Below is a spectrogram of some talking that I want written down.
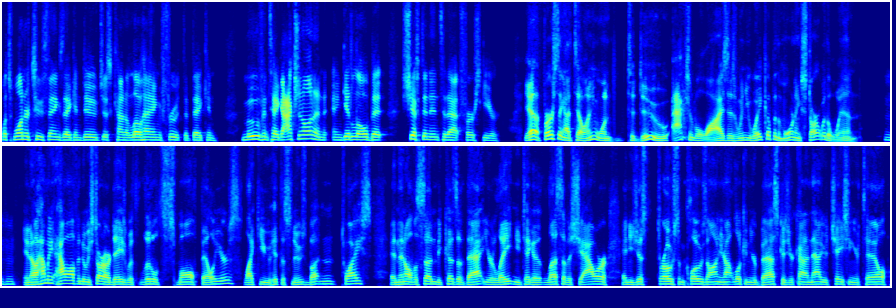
What's one or two things they can do, just kind of low hanging fruit that they can move and take action on and, and get a little bit shifting into that first gear? Yeah. The first thing I tell anyone to do, actionable wise, is when you wake up in the morning, start with a win. Mm-hmm. You know, how many how often do we start our days with little small failures like you hit the snooze button twice and then all of a sudden because of that you're late and you take a less of a shower and you just throw some clothes on, you're not looking your best cuz you're kind of now you're chasing your tail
